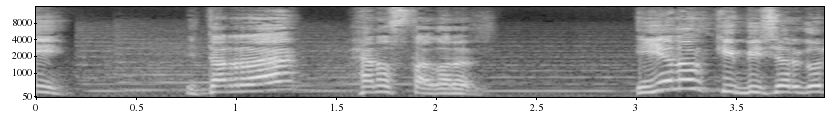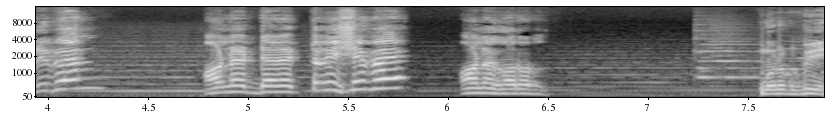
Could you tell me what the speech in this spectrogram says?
ই ইতাররা হেনস্থা করেন। ইয়েনর কি বিচার করিবেন? অনেক ডাইরেক্টর হিসেবে অনেক অরণ মুরব্বী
